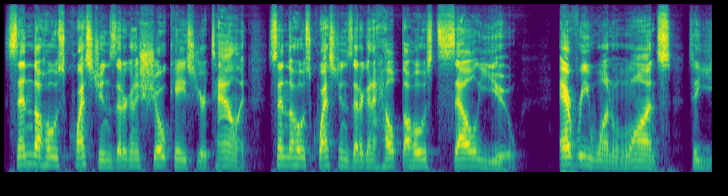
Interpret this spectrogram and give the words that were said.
Send the host questions that are going to showcase your talent. Send the host questions that are going to help the host sell you. Everyone wants to,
